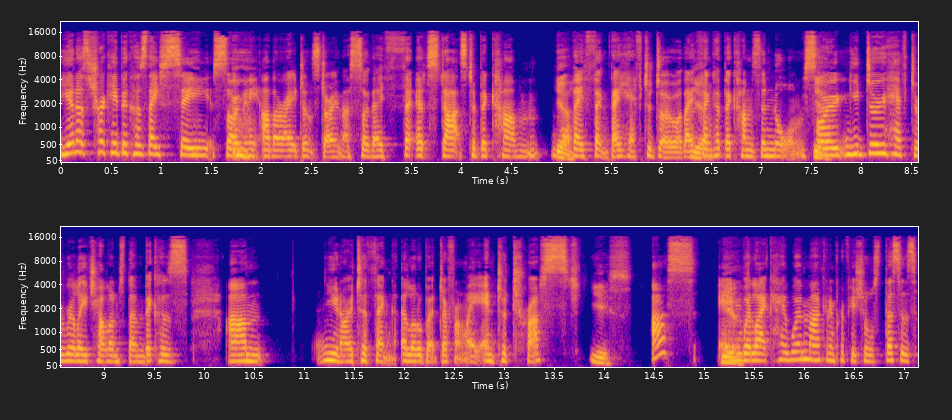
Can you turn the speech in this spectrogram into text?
Yeah, and it's tricky because they see so many other agents doing this, so they th- it starts to become Yeah. what they think they have to do, or they Yeah. think it becomes the norm. So Yeah. you do have to really challenge them because, um, you know, to think a little bit differently and to trust Yes. us. And Yeah. we're like, hey, we're marketing professionals. This is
